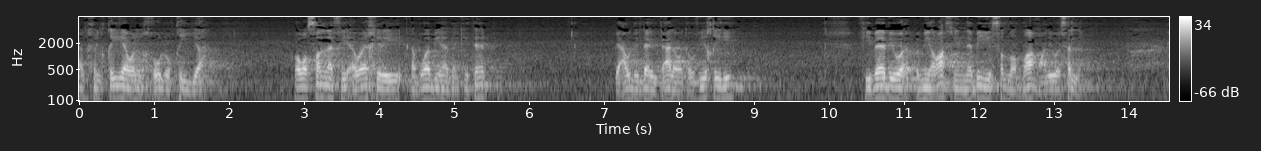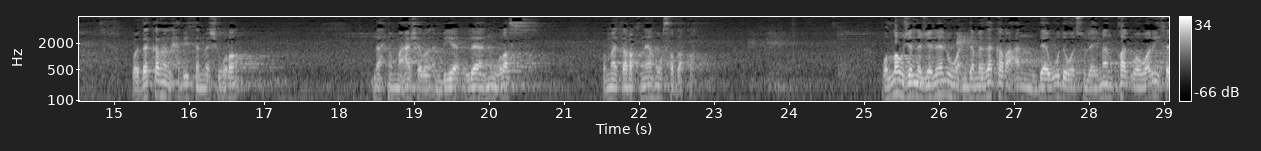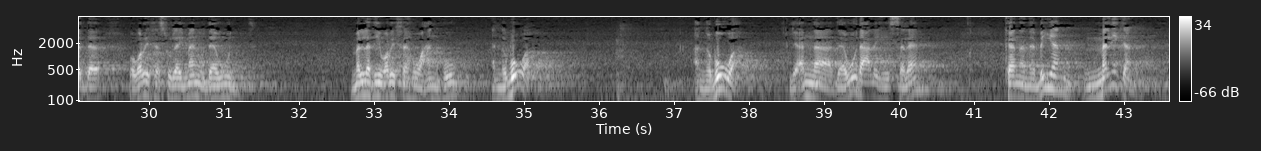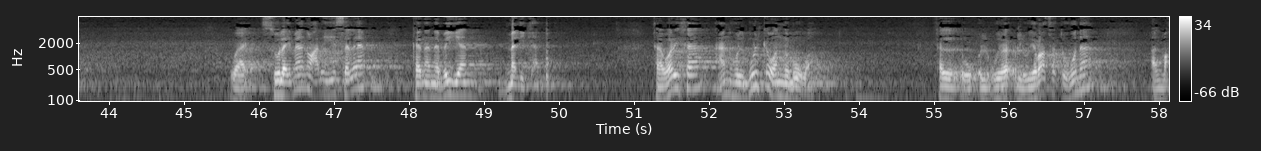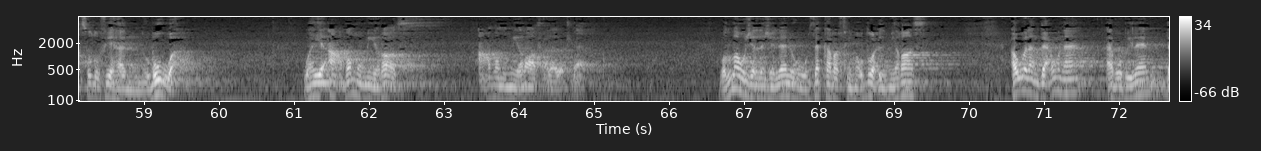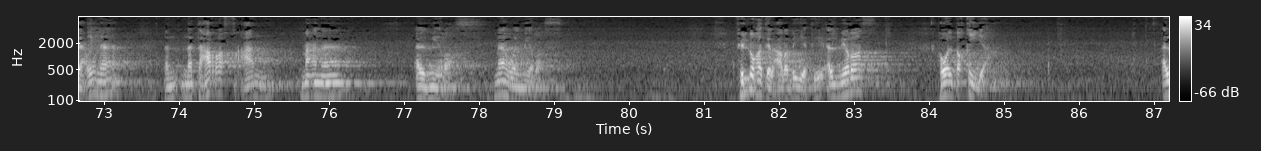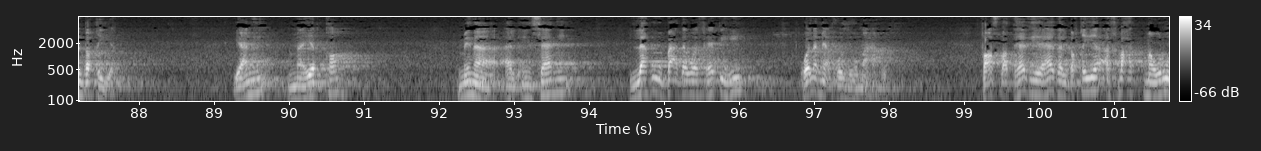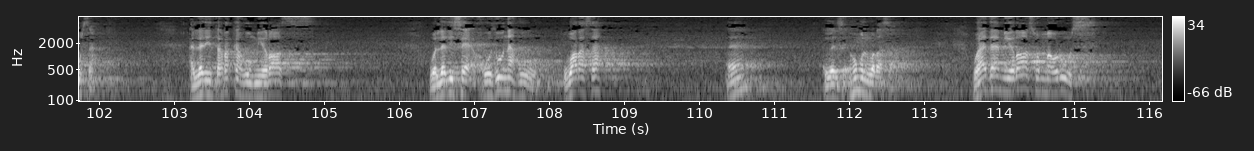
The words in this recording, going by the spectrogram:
الخلقية والخلقية. ووصلنا في أواخر أبواب هذا الكتاب بعون الله تعالى وتوفيقه في باب ميراث النبي صلى الله عليه وسلم. وذكرنا الحديث المشهور نحن معاشر الأنبياء لا نورث وما تركناه صدقة. والله جل جلاله عندما ذكر عن داود وسليمان قال وورث, دا وورث سليمان داود. ما الذي ورثه عنه؟ النبوة. النبوة. لأن داود عليه السلام كان نبيا ملكا. وسليمان عليه السلام كان نبيا ملكا. فورث عنه الملك والنبوة. فالوراثة هنا المقصود فيها النبوة وهي أعظم ميراث أعظم ميراث على الإطلاق. والله جل جلاله ذكر في موضوع الميراث أولا دعونا أبو بلال دعونا نتعرف عن معنى الميراث. ما هو الميراث؟ في اللغة العربية الميراث هو البقية. البقية. يعني ما يبقى من الإنسان له بعد وفاته ولم يأخذه معه. فأصبحت هذه هذا البقية أصبحت موروثة. الذي تركه ميراث والذي سيأخذونه ورثة هم الورثة وهذا ميراث موروث.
